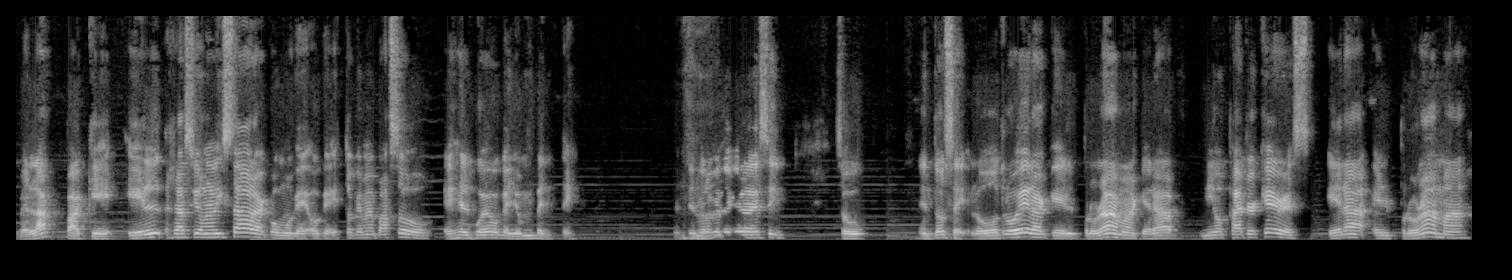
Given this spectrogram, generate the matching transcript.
¿verdad? Para que él racionalizara como que, ok, esto que me pasó es el juego que yo inventé. ¿Me entiendes lo que te quiero decir? So, entonces, lo otro era que el programa, que era Neil Patrick Harris, era el programa,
